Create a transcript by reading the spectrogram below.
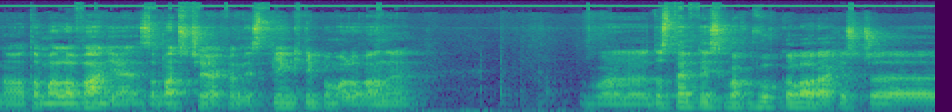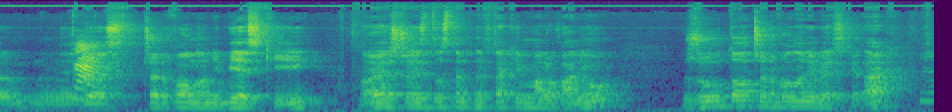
no, to malowanie, zobaczcie jak on jest pięknie pomalowany. W- Dostępny jest chyba w dwóch kolorach, jeszcze mm, Tak. jest czerwono-niebieski. No jeszcze jest dostępny w takim malowaniu żółto-czerwono-niebieskie, tak? No.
